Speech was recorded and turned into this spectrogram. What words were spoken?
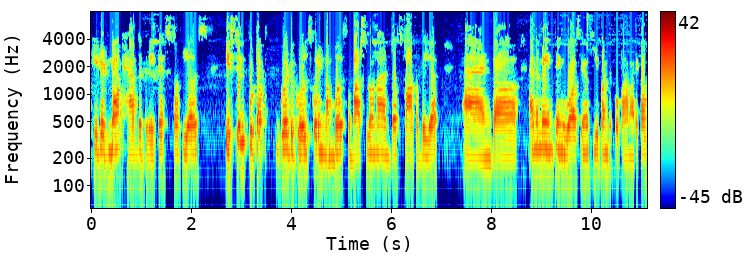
he did not have the greatest of years, he still put up good goal scoring numbers for Barcelona at the start of the year. And, uh, and the main thing was, you know, he won the Copa America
